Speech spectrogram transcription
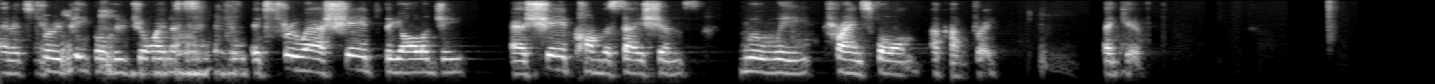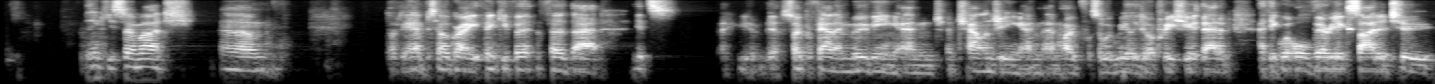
and it's through people who join us, it's through our shared theology, our shared conversations, will we transform a country. Thank you. Thank you so much, um, Dr. Anne Pattel-Gray. Thank you for, for that. It's you know, so profound and moving and, and challenging and, and, hopeful. So we really do appreciate that. And I think we're all very excited to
